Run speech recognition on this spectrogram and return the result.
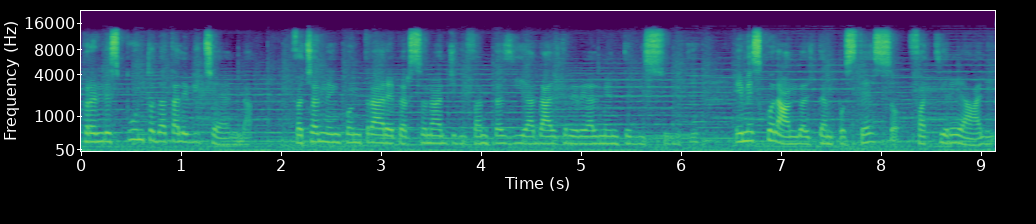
prende spunto da tale vicenda, facendo incontrare personaggi di fantasia ad altri realmente vissuti e mescolando al tempo stesso fatti reali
